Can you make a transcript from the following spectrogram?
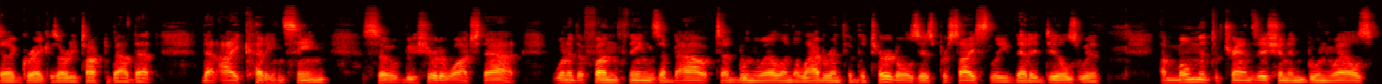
uh, Greg has already talked about that that eye cutting scene. So be sure to watch that. One of the fun things about uh, Buñuel and the Labyrinth of the Turtles is precisely that it deals with a moment of transition in Buñuel's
